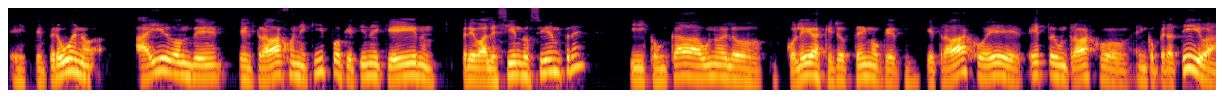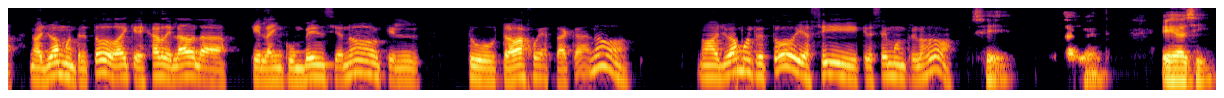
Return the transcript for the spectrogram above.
Este, pero bueno, ahí es donde el trabajo en equipo que tiene que ir prevaleciendo siempre y con cada uno de los colegas que yo tengo que, trabajo, esto es un trabajo en cooperativa, nos ayudamos entre todos, hay que dejar de lado la, que la incumbencia, ¿no? que tu trabajo es hasta acá, no, nos ayudamos entre todos y así crecemos entre los dos. Sí, totalmente, es así,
